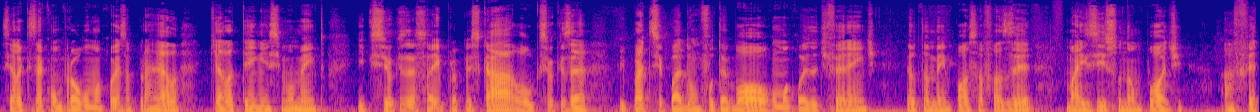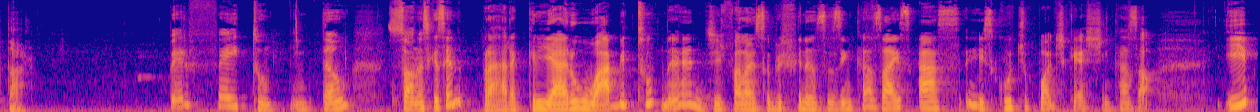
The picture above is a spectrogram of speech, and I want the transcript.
se ela quiser comprar alguma coisa para ela, que ela tenha esse momento e que se eu quiser sair para pescar ou que se eu quiser participar de um futebol, alguma coisa diferente, eu também possa fazer, mas isso não pode afetar. Perfeito. Então, só não esquecendo, para criar o hábito né, de falar sobre finanças em casais, as, escute o podcast em casal. E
